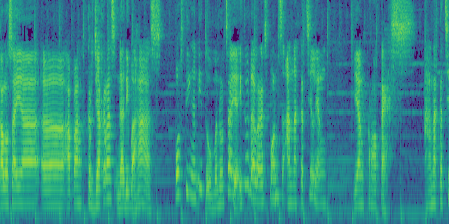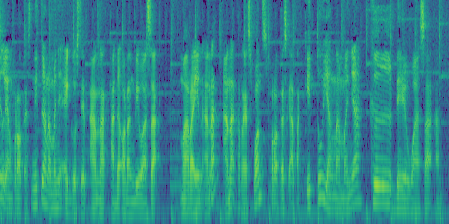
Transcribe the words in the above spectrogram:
Kalau saya uh, apa kerja keras nggak dibahas. Postingan itu menurut saya itu adalah respons anak kecil yang yang protes. Anak kecil yang protes. Ini itu yang namanya ego state. Anak ada orang dewasa marahin anak, anak respons protes ke atas. Itu yang namanya kedewasaan.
